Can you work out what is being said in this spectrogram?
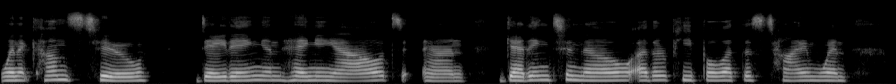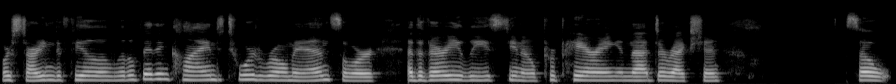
when it comes to dating and hanging out and getting to know other people at this time when we're starting to feel a little bit inclined toward romance or at the very least you know preparing in that direction. So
